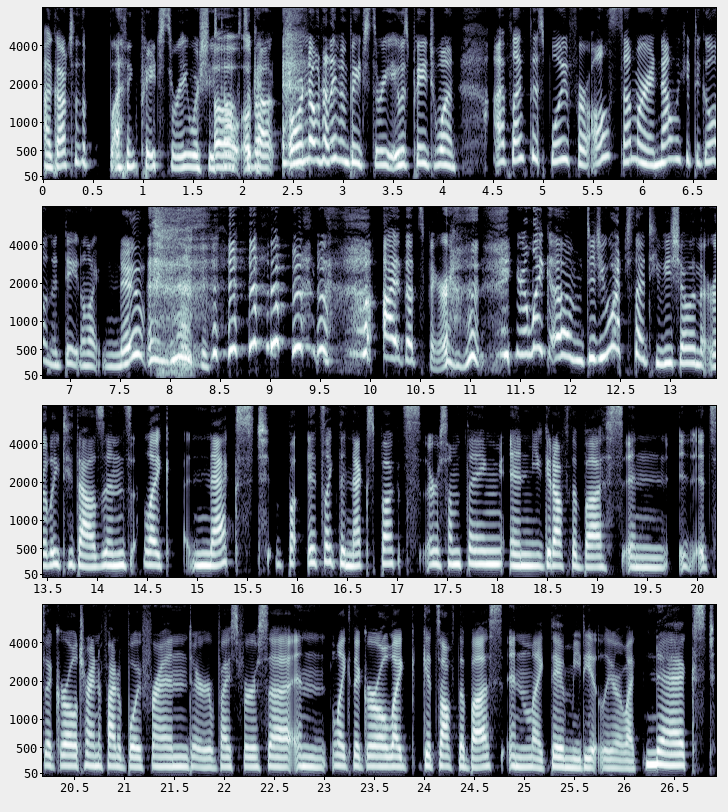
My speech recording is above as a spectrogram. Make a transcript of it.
I got to the I think page three where she Oh, talks okay. about or no, not even page three. It was page one. I've liked this boy for all summer and now we get to go on a date. And I'm like, nope. I that's fair. You're like, um, did you watch that TV show in the early 2000s? Like next, but it's like the next bus or something, and you get off the bus and it's a girl trying to find a boyfriend or vice versa, and like the girl like gets off the bus and like they immediately are like next,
